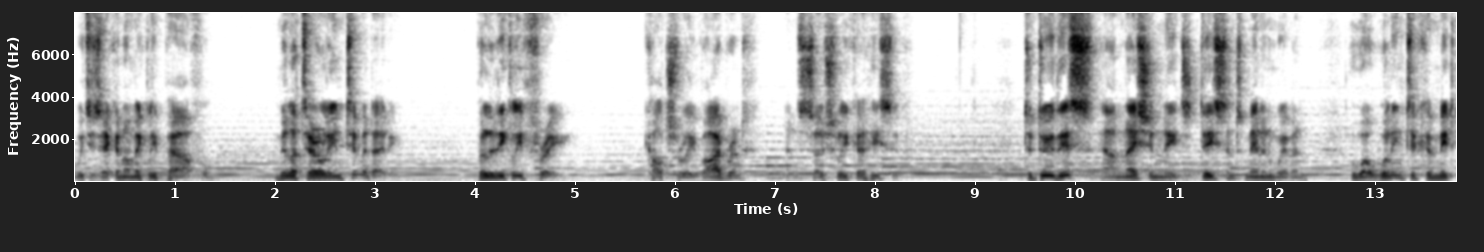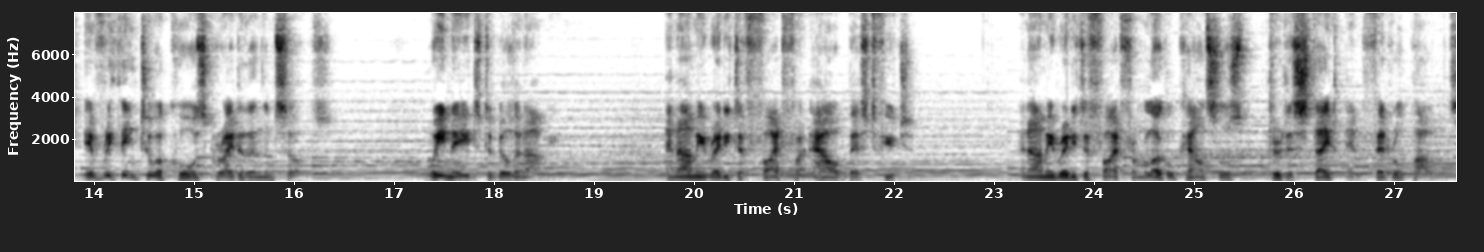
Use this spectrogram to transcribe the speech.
which is economically powerful, militarily intimidating, politically free, culturally vibrant, and socially cohesive. To do this, our nation needs decent men and women who are willing to commit everything to a cause greater than themselves. We need to build an army. An army ready to fight for our best future. An army ready to fight from local councils through to state and federal parliaments.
